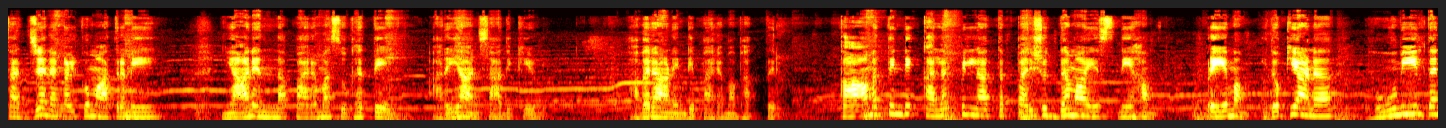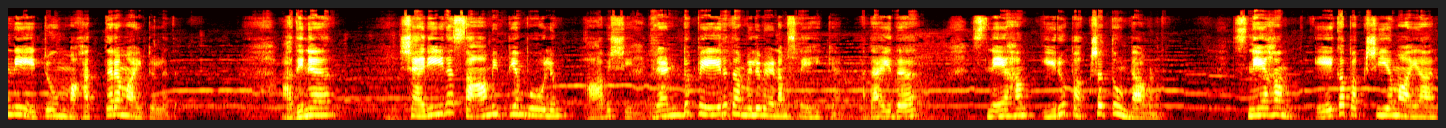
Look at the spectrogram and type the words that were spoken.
സജ്ജനങ്ങൾക്ക് മാത്രമേ ഞാൻ എന്ന പരമസുഖത്തെ അറിയാൻ സാധിക്കുകയുള്ളൂ. അവരാണ് എന്റെ പരമഭക്തരും കാമത്തിന്റെ കലർപ്പില്ലാത്ത പരിശുദ്ധമായ സ്നേഹം പ്രേമം ഇതൊക്കെയാണ് ഭൂമിയിൽ തന്നെ ഏറ്റവും മഹത്തരമായിട്ടുള്ളത്. അതിന് ശരീര സാമീപ്യം പോലും ആവശ്യമില്ല. രണ്ട് പേര് തമ്മിൽ വേണം സ്നേഹിക്കാൻ. അതായത് സ്നേഹം ഇരുപക്ഷത്തും ഉണ്ടാവണം. സ്നേഹം ഏകപക്ഷീയമായാൽ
